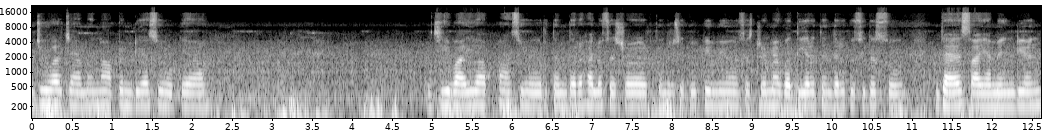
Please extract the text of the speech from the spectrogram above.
यू आर जैमिन आप इंडिया से हो गया ਜੀ ਬਾਈ ਆਪਾਂ ਸੀ ਹੋਰ ਰਤਿੰਦਰ ਹੈਲੋ ਸਿਸਟਰ ਰਤਿੰਦਰ ਸਿੱਧੂ ਕਿਵੇਂ ਹੋ ਸਿਸਟਰ ਮੈਂ ਵਧੀਆ ਰਤਿੰਦਰ ਤੁਸੀਂ ਦੱਸੋ ਜੈਸ ਆਈ ਐਮ ਇੰਡੀਅਨ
